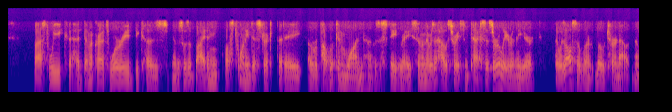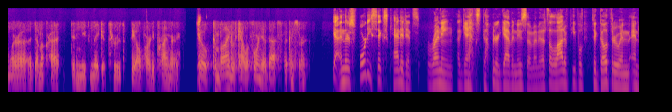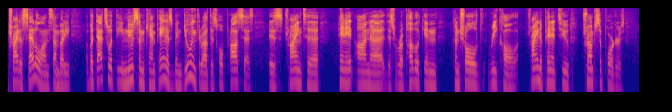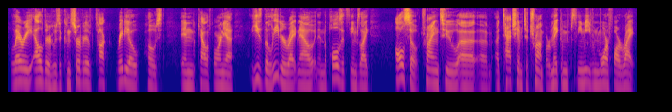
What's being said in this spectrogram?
last week that had Democrats worried because you know, this was a Biden plus 20 district that a, a Republican won. It was a state race. And then there was a House race in Texas earlier in the year that was also low, low turnout and where a, a Democrat didn't even make it through the all party primary. Yep. So combined with California, that's the concern. Yeah, and there's 46 candidates running against Governor Gavin Newsom. I mean, that's a lot of people to go through and, and try to settle on somebody. But that's what the Newsom campaign has been doing throughout this whole process is trying to pin it on uh, this Republican controlled recall, trying to pin it to Trump supporters. Larry Elder, who's a conservative talk radio host in California, he's the leader right now in the polls, it seems like also trying to uh, uh, attach him to Trump or make him seem even more far right.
